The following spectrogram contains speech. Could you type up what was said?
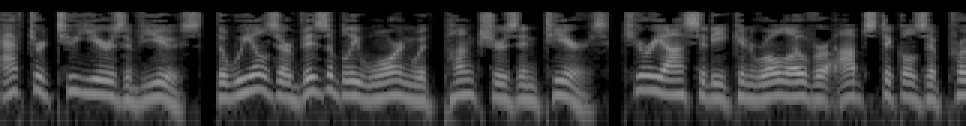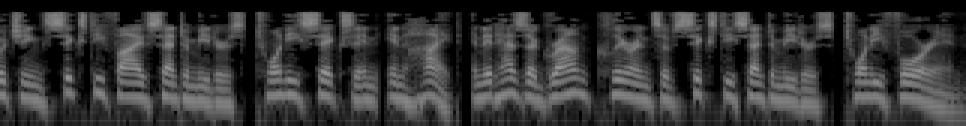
After two years of use, the wheels are visibly worn with punctures and tears. Curiosity can roll over obstacles approaching 65 cm 26 in, in height, and it has a ground clearance of 60 cm 24 in.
